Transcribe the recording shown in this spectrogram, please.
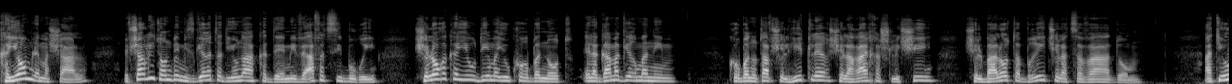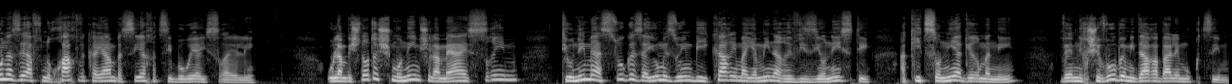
כיום, למשל, אפשר לטעון במסגרת הדיון האקדמי ואף הציבורי, שלא רק היהודים היו קורבנות, אלא גם הגרמנים. קורבנותיו של היטלר, של הרייך השלישי, של בעלות הברית, של הצבא האדום. הטיעון הזה אף נוכח וקיים בשיח הציבורי הישראלי. אולם בשנות ה-80 של המאה ה-20, טיעונים מהסוג הזה היו מזוהים בעיקר עם הימין הרוויזיוניסטי, הקיצוני הגרמני, והם נחשבו במידה רבה למוקצים.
